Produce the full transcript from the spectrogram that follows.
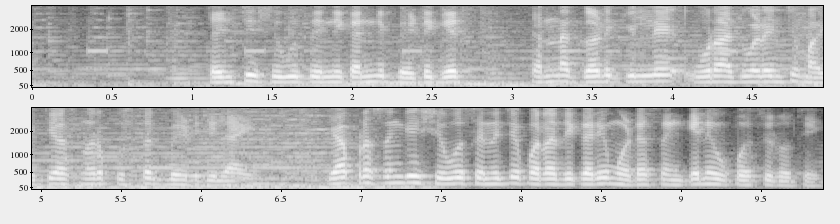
त्यांची शिवसैनिकांनी भेट घेत त्यांना गड किल्ले व राजवाड्यांची माहिती असणारं पुस्तक भेट दिलं आहे. या प्रसंगी शिवसेनेचे पदाधिकारी मोठ्या संख्येने उपस्थित होते.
